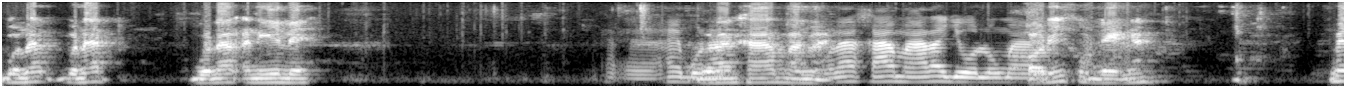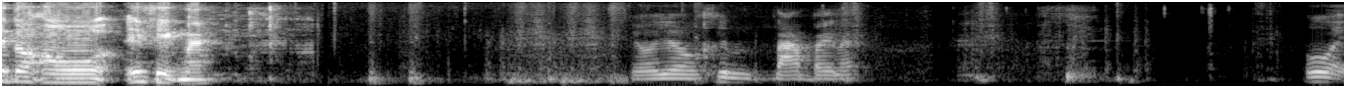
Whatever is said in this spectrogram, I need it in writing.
โบนัสโบนัสโบนัสอันนี้เลยเออให้โบโบนันัสสค้ามันโบนัสค้ามาแล้วโยนลงมา ขอที่ขุดเหล็กนะ ไม่ต้องเอาเอฟเฟกต์มาเดี๋ยวเดี๋ยวขึ้นตามไปนะ โอ้ย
